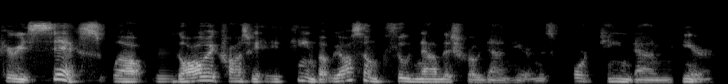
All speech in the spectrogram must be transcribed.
period six, well, we go all the way across, we 18, but we also include now this row down here, and this 14 down here.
